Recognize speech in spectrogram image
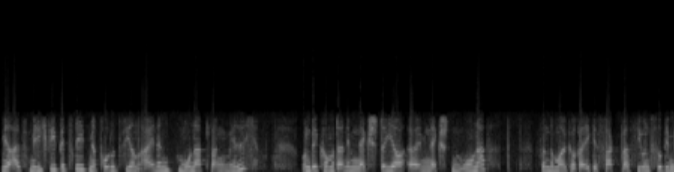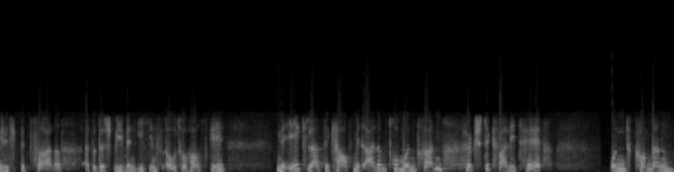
Wir als Milchviehbetrieb, wir produzieren einen Monat lang Milch und bekommen dann im nächsten Jahr, äh, im nächsten Monat von der Molkerei gesagt, was sie uns für die Milch bezahlen. Also das ist wie wenn ich ins Autohaus gehe, eine E-Klasse kaufe mit allem drum und dran, höchste Qualität und komme dann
